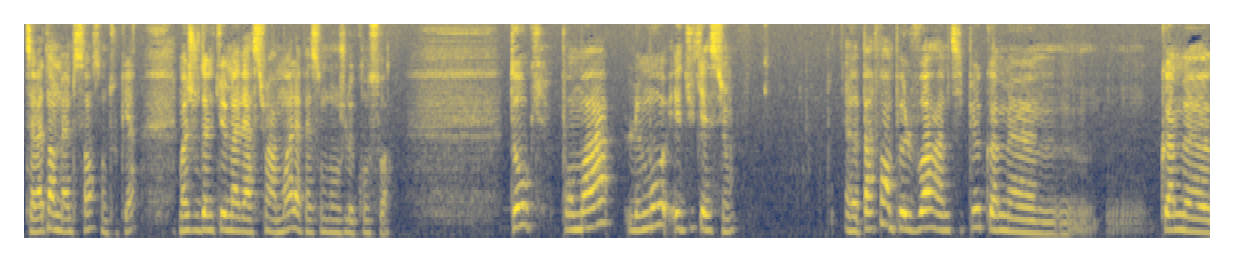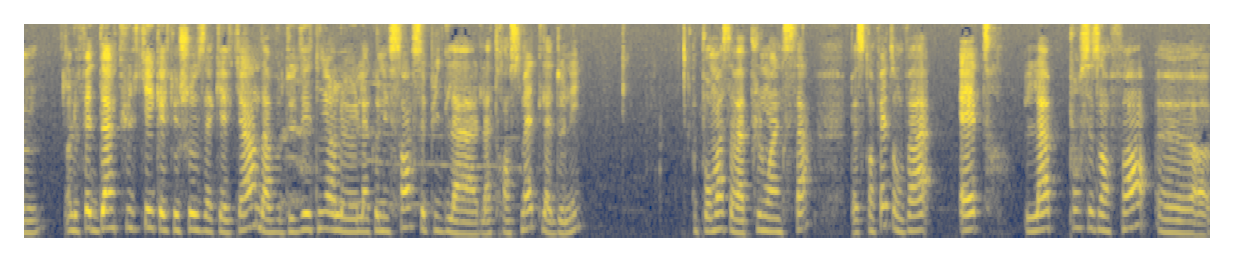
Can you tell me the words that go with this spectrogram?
Ça va dans le même sens en tout cas. Moi je vous donne que ma version à moi, la façon dont je le conçois. Donc pour moi, le mot éducation, euh, parfois on peut le voir un petit peu comme... Euh, comme le fait d'inculquer quelque chose à quelqu'un, de détenir la connaissance et puis de la, transmettre, la donner. Pour moi, ça va plus loin que ça, parce qu'en fait, on va être là pour ces enfants euh,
